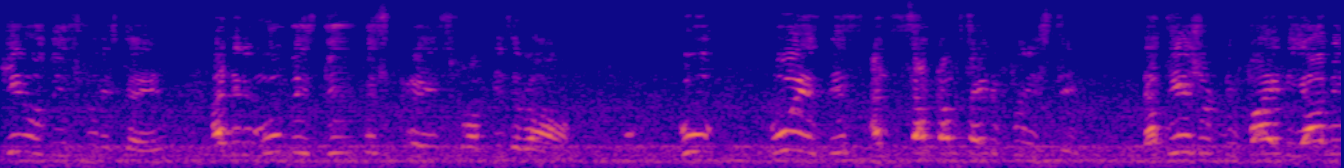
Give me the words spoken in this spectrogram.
kills these philistines and remove this disgrace from israel? Who, who is this uncircumcised Philistine that he should defy the army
